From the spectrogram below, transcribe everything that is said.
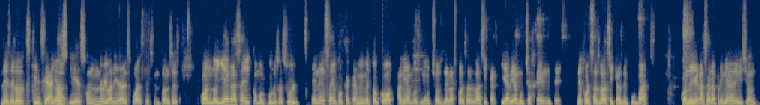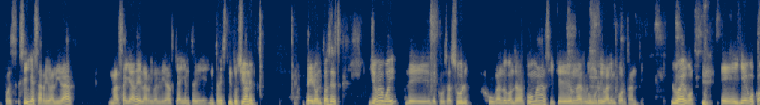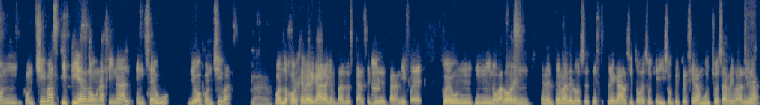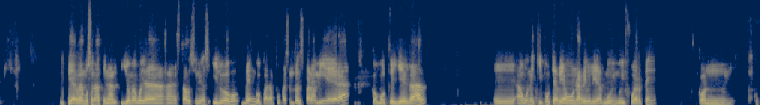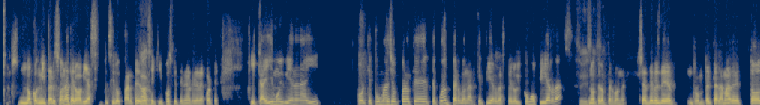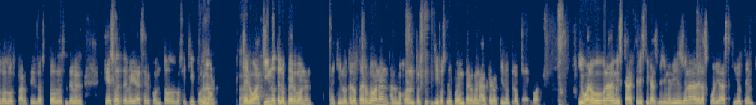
desde los 15 años y son rivalidades fuertes. Entonces, cuando llegas ahí como Cruz Azul, en esa época que a mí me tocó, habíamos muchos de las fuerzas básicas y había mucha gente de fuerzas básicas de Pumas, cuando llegas a la primera división, pues sigue esa rivalidad. más allá de la rivalidad que hay entre, entre instituciones. Pero entonces, yo me voy de, de Cruz Azul jugando contra Pumas y que es un rival importante. Luego, eh, llego con, con, Chivas y pierdo una final en CU, yo con Chivas. Claro. Cuando Jorge Vergara, que en paz descanse, que para mí fue, fue un, un innovador en, en, el tema de los desplegados y todo eso, que hizo que creciera mucho esa rivalidad. Sí. Perdemos una final yo me voy a, a Estados Unidos y luego vengo para Pumas. Entonces, para mí era como que llegar eh, a un equipo que había una rivalidad muy, muy fuerte con, no con mi persona, pero había sido parte de claro. dos equipos que tenían rivalidad fuerte. Y caí muy bien ahí, porque Pumas yo creo que te pueden perdonar que pierdas, pero el cómo pierdas sí, no sí, te sí. lo perdonan. O sea, debes de romperte a la madre todos los partidos, todos los debes, que eso debería ser con todos los equipos, claro, ¿no? Claro. Pero aquí no te lo perdonan. Aquí no te lo perdonan, a lo mejor en otros equipos te lo pueden perdonar, pero aquí no te lo perdonan. Y bueno, una de mis características, si me dices una de las cualidades que yo, ten,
